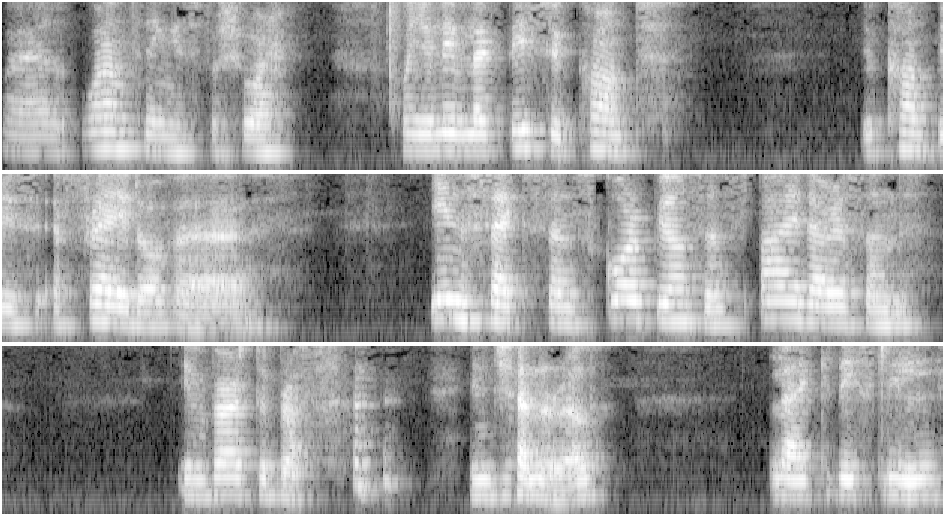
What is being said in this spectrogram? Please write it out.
Well, one thing is for sure. When you live like this, you can't you can't be afraid of uh, insects and scorpions and spiders and invertebrates in general like this little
